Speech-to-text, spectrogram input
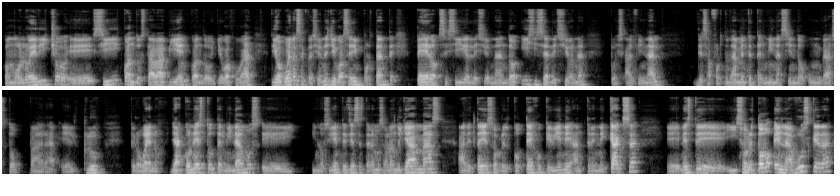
Como lo he dicho, eh, sí cuando estaba bien, cuando llegó a jugar, dio buenas actuaciones, llegó a ser importante, pero se sigue lesionando y si se lesiona, pues al final desafortunadamente termina siendo un gasto para el club. Pero bueno, ya con esto terminamos. Eh, en los siguientes días estaremos hablando ya más a detalle sobre el cotejo que viene ante Necaxa en este y sobre todo en la búsqueda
